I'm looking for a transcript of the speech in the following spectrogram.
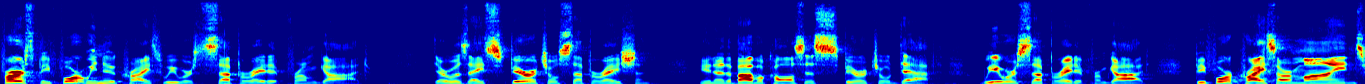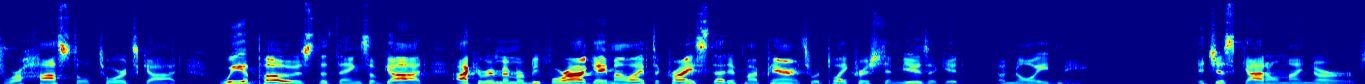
First, before we knew Christ, we were separated from God. There was a spiritual separation. You know, the Bible calls this spiritual death. We were separated from God. Before Christ, our minds were hostile towards God. We opposed the things of God. I can remember before I gave my life to Christ that if my parents would play Christian music, it annoyed me. It just got on my nerves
